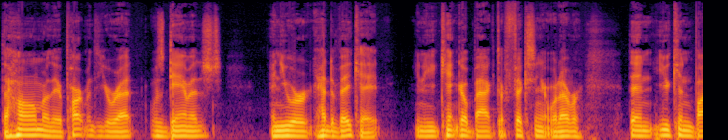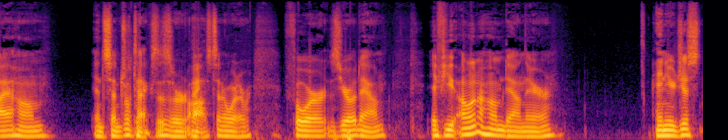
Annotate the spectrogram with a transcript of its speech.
the home or the apartment that you were at was damaged, and you were had to vacate. You know you can't go back. They're fixing it, whatever. Then you can buy a home in Central Texas or Austin or whatever for zero down. If you own a home down there and you're just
